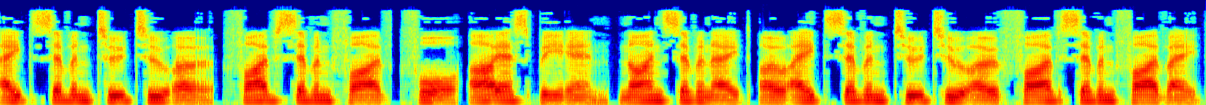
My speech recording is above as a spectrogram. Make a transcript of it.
0-87220-575-4 ISBN 978-0-87220-5758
